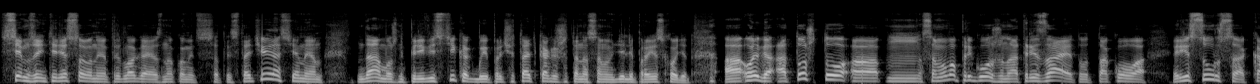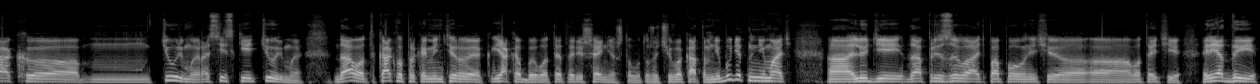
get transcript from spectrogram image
Всем заинтересованным я предлагаю ознакомиться с этой статьей на CNN. Да, можно перевести как бы и прочитать, как же это на самом деле происходит. А, Ольга, а то, что а, м, самого Пригожина отрезает вот такого ресурса, как э, м, тюрьмы, российские тюрьмы, да, вот как вы прокомментируете якобы вот это решение, что вот уже ЧВК там не будет нанимать а, людей, да, призывать пополнить а, вот эти ряды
